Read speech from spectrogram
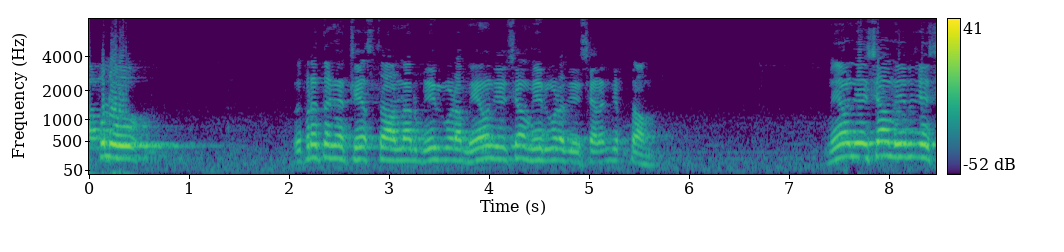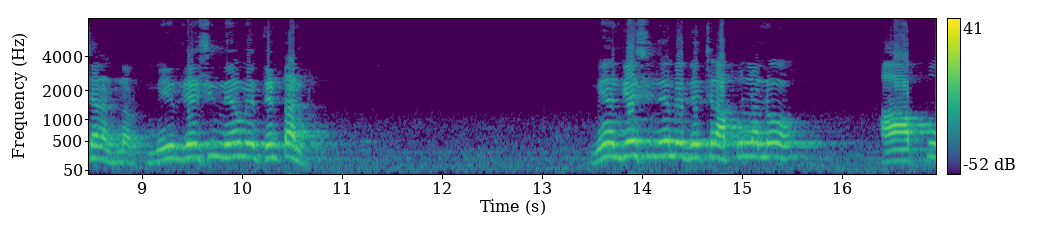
అప్పులు విపరీతంగా చేస్తా ఉన్నారు మీరు కూడా మేము చేసాం మీరు కూడా చేశారని చెప్తా మేము చేసాం మీరు చేశారంటున్నారు. మీరు చేసిందేమో మీరు తినటానికి మేము చేసిందే మీరు తెచ్చిన అప్పులను ఆ అప్పు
